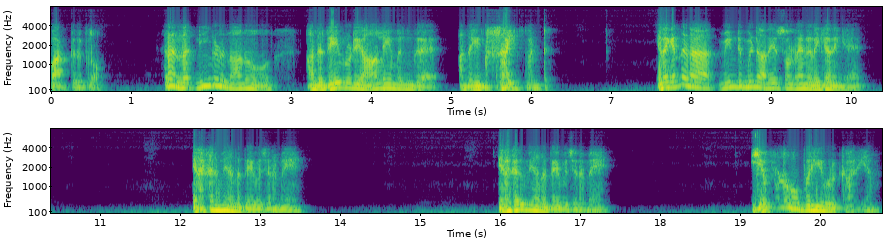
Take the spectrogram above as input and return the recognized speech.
பார்த்திருக்கிறோம். ஆனா, நீங்களும் நானும் அந்த தேவனுடைய ஆலயம் என்கிற அந்த எக்ஸைட்மெண்ட் எனக்கு என்ன நான் மீண்டும் மீண்டும் அதே சொல்றேன்னு நினைக்காதீங்க. எனக்கு அருமையான தேவஜனமே எனக்கு அருமையான தேவஜனமே எவ்வளவு பெரிய ஒரு காரியம்.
